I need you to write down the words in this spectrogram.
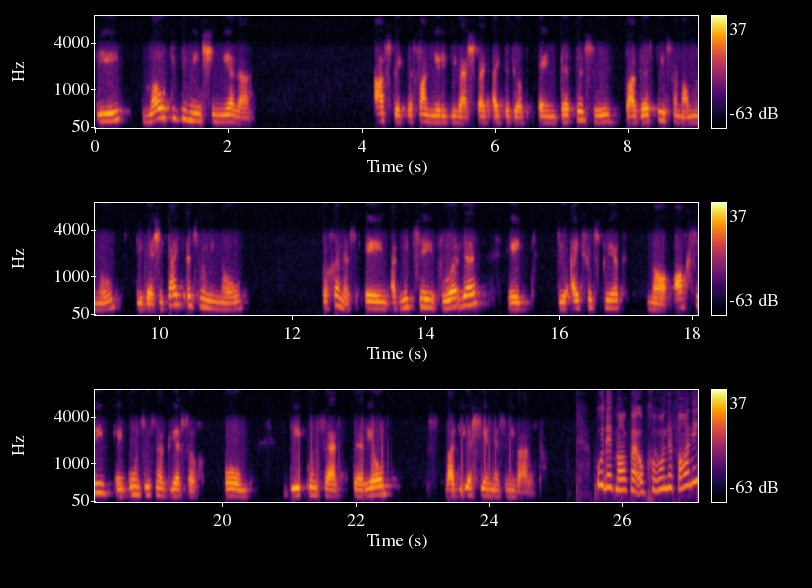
die multidimensionele aspekte van hierdie diversiteit uit te beeld en dit is hoe diversity is fenomenal diversiteit is fenomenal begin is en ek moet sê woorde het toe uitgespreek na aksie en ons is nou besig om die konsert te reël wat die eerste een is in die wêreld. O, dit maak my opgewonde, Fani.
